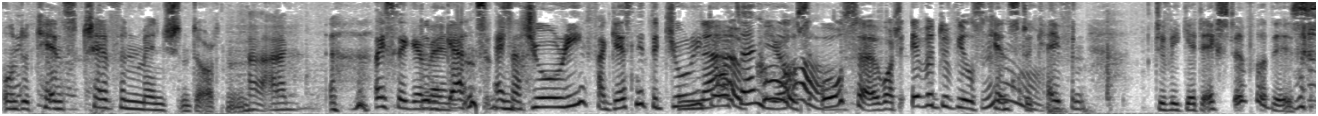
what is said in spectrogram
Und du kennst treffen Menschen dort. Ah, Äußer gewesen. ganzen And Tag. Jury, vergiss nicht die Jury no, dort. of course. Ja. Also, whatever du willst, kennst du kaufen. Do we get extra for this?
